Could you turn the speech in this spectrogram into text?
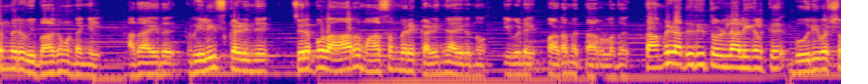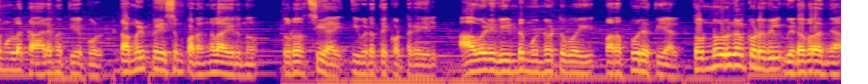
എന്നൊരു വിഭാഗമുണ്ടെങ്കിൽ അതായത് റിലീസ് കഴിഞ്ഞ് ചിലപ്പോൾ ആറ് മാസം വരെ കഴിഞ്ഞായിരുന്നു ഇവിടെ പടം എത്താറുള്ളത്. തമിഴ് അതിഥി തൊഴിലാളികൾക്ക് ഭൂരിപക്ഷമുള്ള കാലമെത്തിയപ്പോൾ തമിഴ് പേശും പടങ്ങളായിരുന്നു തുടർച്ചയായി ഇവിടത്തെ കൊട്ടകയിൽ. ആ വഴി വീണ്ടും മുന്നോട്ട് പോയി പറപ്പൂരെത്തിയാൽ തൊണ്ണൂറുകൾക്കൊടുവിൽ വിട പറഞ്ഞ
